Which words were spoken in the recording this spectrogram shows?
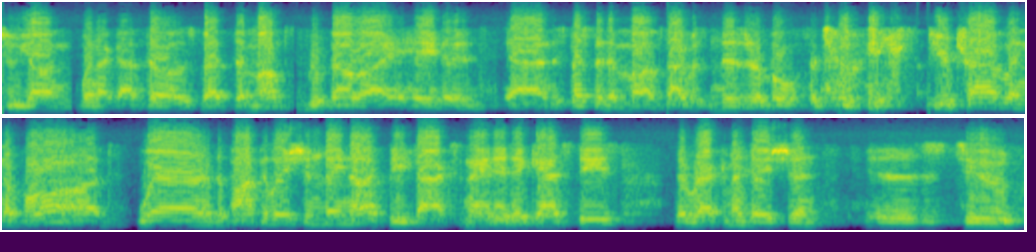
too young when I got those, but the mumps, rubella, I hated, and especially the mumps, I was miserable for two weeks. If you're traveling abroad where the population may not be vaccinated against these, the recommendation is to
